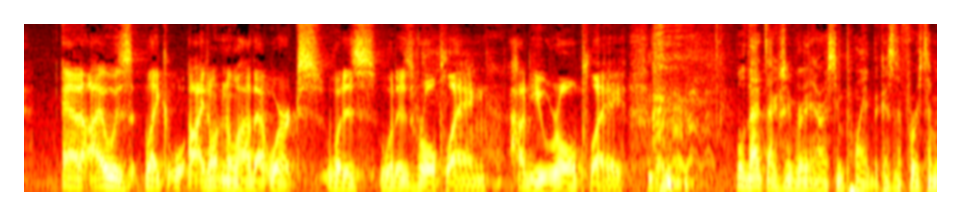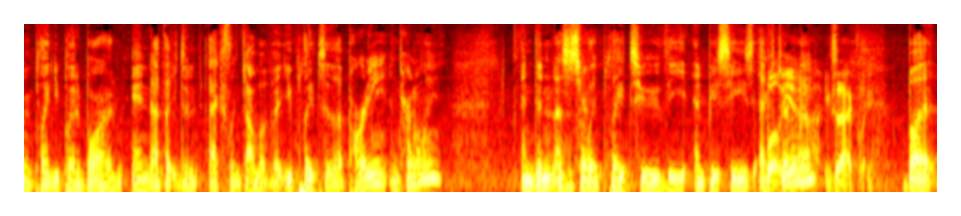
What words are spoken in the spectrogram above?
and I was like, "Well, I don't know how that works. What is what is role playing? How do you role play? Well, that's actually a very interesting point because the first time we played, you played a bard, and I thought you did an excellent job of it. You played to the party internally, and didn't necessarily play to the NPCs externally. well, yeah, exactly. But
